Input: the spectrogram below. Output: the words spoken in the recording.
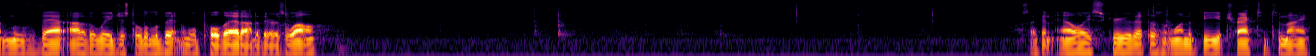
Going to move that out of the way just a little bit and we'll pull that out of there as well. Looks like an alloy screw that doesn't want to be attracted to my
